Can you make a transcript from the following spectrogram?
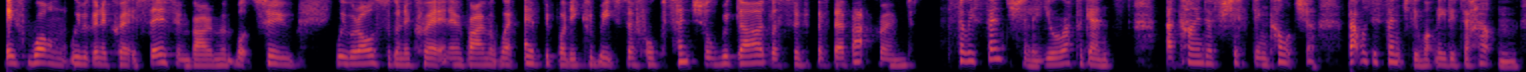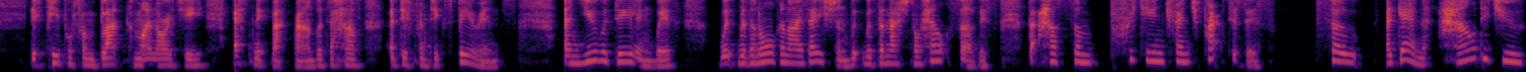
if one, we were going to create a safe environment, but two, we were also going to create an environment where everybody could reach their full potential, regardless of, of their background. So essentially, you were up against a kind of shifting culture. That was essentially what needed to happen if people from Black, minority, ethnic background were to have a different experience. And you were dealing with, with, with an organisation, with, with the National Health Service, that has some pretty entrenched practices. So again, how did you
